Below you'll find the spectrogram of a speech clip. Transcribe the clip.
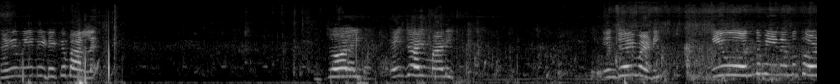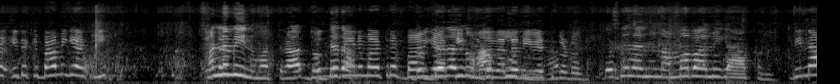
ನಂಗೆ ಮೀನ್ ಹಿಡಿಯಕ್ಕೆ ಬಾರ್ಲೆ ಜಾಲಿ ಎಂಜಾಯ್ ಮಾಡಿ. ಎಂಜಾಯ್ ಮಾಡಿ. ನೀವು ಒಂದು ಮೀನನ್ನು ಇದಕ್ಕೆ ಬಾಮಿಗೆ ಹಾಕಿ. ಸಣ್ಣ ಮೀನು ಮಾತ್ರ ದೊಡ್ಡ ಮೀನು ಮಾತ್ರ ಬಾವಿಗೆ ಹಾಕಿ ಅದೆಲ್ಲ ನೀವು ಎತ್ಕೊಂಡು ಹೋಗಿ ದೊಡ್ಡದನ್ನು ನಮ್ಮ ಬಾವಿಗೆ ಹಾಕೋದು. ದಿನಾ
